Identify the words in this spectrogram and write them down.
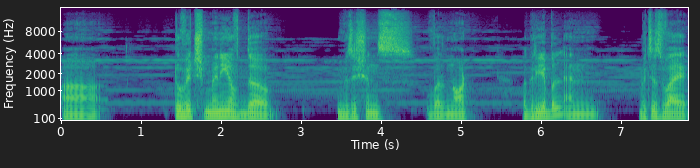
uh, to which many of the musicians were not agreeable, and which is why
